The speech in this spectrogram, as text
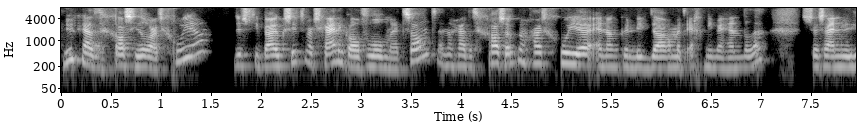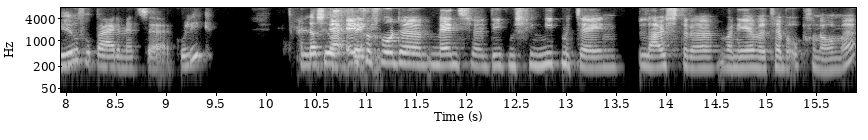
Nu gaat het gras heel hard groeien. Dus die buik zit waarschijnlijk al vol met zand. En dan gaat het gras ook nog hard groeien. En dan kunnen die darmen het echt niet meer handelen. Dus er zijn nu heel veel paarden met uh, koliek. En dat is heel ja, even voor de mensen die het misschien niet meteen luisteren wanneer we het hebben opgenomen.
